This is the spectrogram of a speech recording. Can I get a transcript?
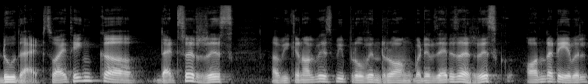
do that? So I think uh, that's a risk. Uh, we can always be proven wrong, but if there is a risk on the table,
